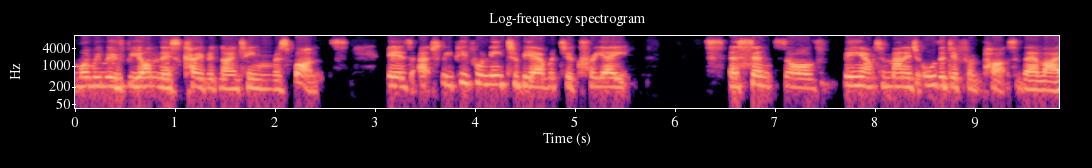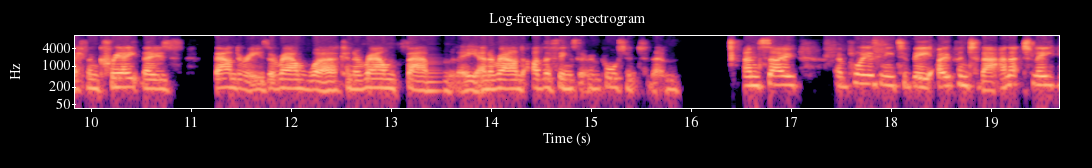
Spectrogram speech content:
when we move beyond this covid-19 response is actually people need to be able to create a sense of being able to manage all the different parts of their life and create those boundaries around work and around family and around other things that are important to them. And so employers need to be open to that. And actually,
